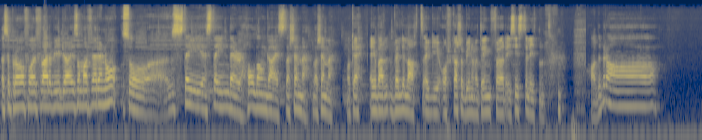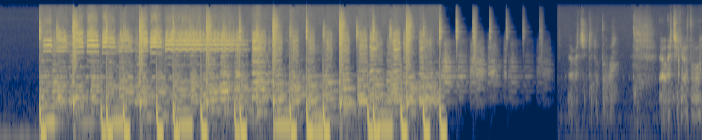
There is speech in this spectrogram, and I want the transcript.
Jeg skal prøve å få ut flere videoer i sommerferien nå, så uh, stay, stay in there. Hold on, guys. Det kommer. Det kommer. Ok? Jeg er bare veldig lat. Jeg orker ikke å begynne med ting før i siste liten. ha det bra.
